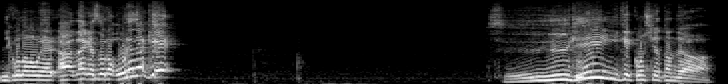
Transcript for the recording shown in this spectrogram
ニコ生もやる。あ、なんかその、俺だけすーげえいい結婚しちゃったんだよ。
